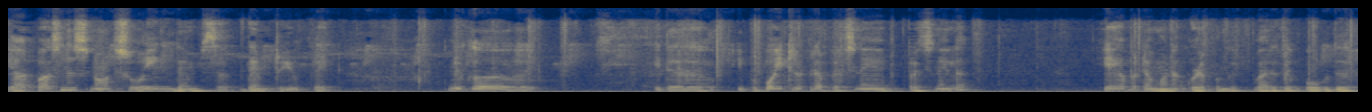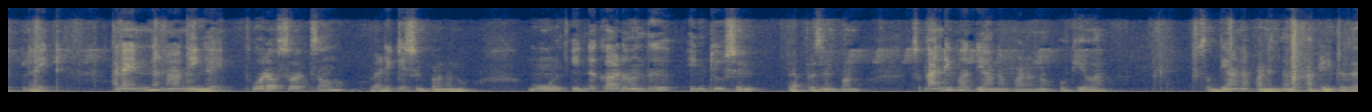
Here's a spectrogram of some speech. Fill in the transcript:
your person is not showing them them to you right உங்களுக்கு இது இப்போ போயிட்டு இருக்கிற பிரச்சனை பிரச்சனையில் ஏகப்பட்ட மனக்குழப்பங்கள் வருது போகுது ரைட் ஆனால் என்னன்னா நீங்கள் ஃபோர் ஆஃப் ஷார்ட்ஸும் மெடிடேஷன் பண்ணணும். மூன் இந்த கார்டு வந்து இன்ட்யூஷன் ரெப்ரசன்ட் பண்ணும் ஸோ கண்டிப்பாக தியானம் பண்ணணும் ஓகேவா ஸோ தியானம் பண்ணுங்க அப்படின்றத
